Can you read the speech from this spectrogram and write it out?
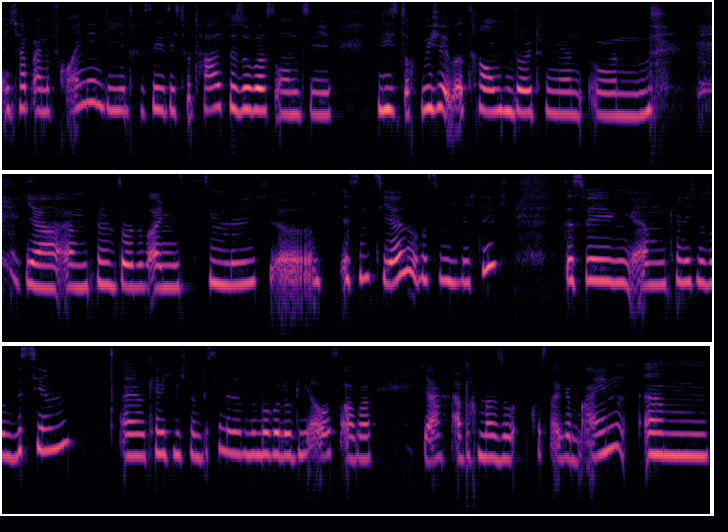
Ich habe eine Freundin, die interessiert sich total für sowas und sie liest auch Bücher über Traumdeutungen und ja, ähm, findet so das eigentlich ziemlich äh, essentiell oder ziemlich wichtig. Deswegen ähm, kenne ich nur so ein bisschen äh, kenne ich mich nur ein bisschen mit der Numerologie aus, aber ja, einfach mal so kurz allgemein. Ähm,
